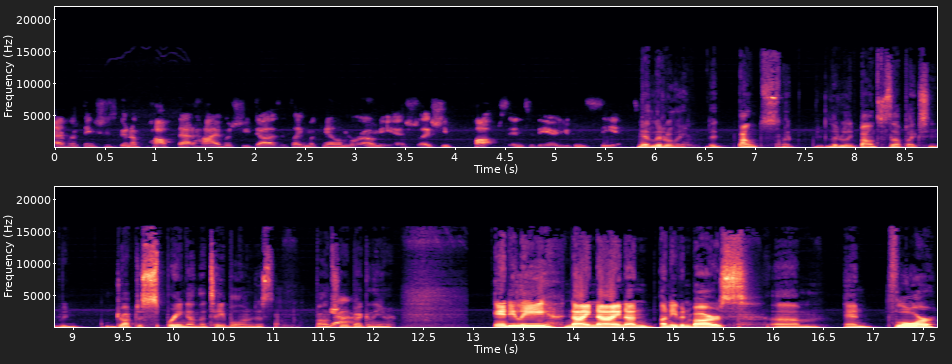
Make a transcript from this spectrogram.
ever think she's gonna pop that high, but she does. It's like McKayla Maroney ish. Like she pops into the air. You can see it. Yeah, literally. It bounces like literally bounces up like she dropped a spring on the table and just bounced yeah. right back in the air. Andy Lee, nine nine on uneven bars, um, and floor.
